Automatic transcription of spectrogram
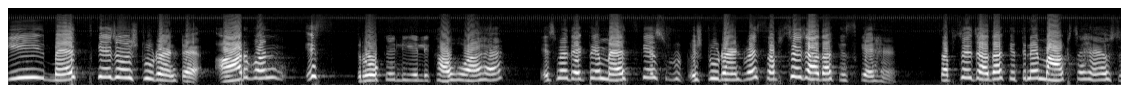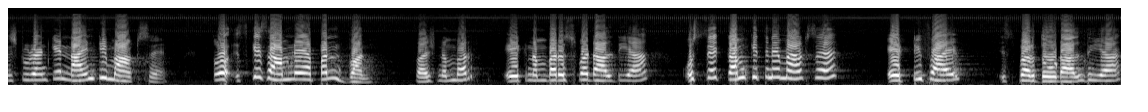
कि मैथ्स के जो स्टूडेंट है R1 इस रो के लिए लिखा हुआ है। इसमें देखते हैं मैथ्स के स्टूडेंट में सबसे ज़्यादा किसके हैं? सबसे ज़्यादा कितने मार्क्स हैं उस स्टूडेंट के? 90 मार्क्स हैं। तो इसके सामने अपन वन फ़र्स्ट नंबर एक नंबर उस पर डाल दिया। उससे कम कितने मार्क्स है? 85 इस पर दो डाल दिया।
